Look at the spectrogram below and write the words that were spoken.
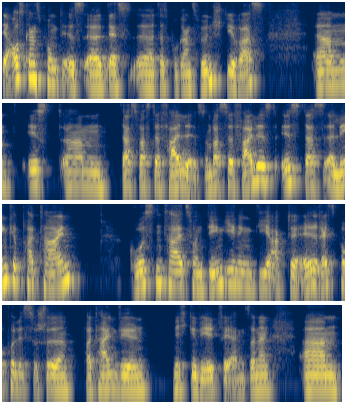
der Ausgangspunkt ist äh, des, äh, des Programms Wünscht dir was, ähm, ist ähm, das, was der Fall ist. Und was der Fall ist, ist, dass äh, linke Parteien größtenteils von denjenigen, die aktuell rechtspopulistische Parteien wählen, nicht gewählt werden, sondern ähm,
